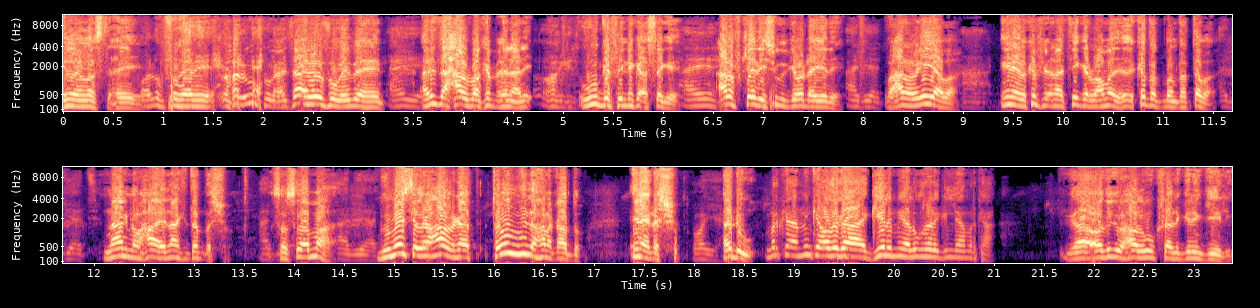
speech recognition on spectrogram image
In la nastaxeeyey waa lagu fogaaday waa lagu fogaa saa in loo fogay ma ahayn. Arrintaa xaal baan ka bixin ani Waa gartay. wuu gafay ninka asage Aye. calafkeeda isuga gabadha aad. waxaana laga yaabaa Ah. inayba ka fiicnaatii garmaamada ka dadbantataba naagna waxaa ay naagti dad dhasho. Soo sidaa maaha. Guumaysi waxaa la arkaa toban wiil ahana qaado inay dhasho. Hadhow. Marka ninka odaga geela miyaa lagu raaligelinaya marka gaa odagii waxaa lagu raaligelin geeli.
